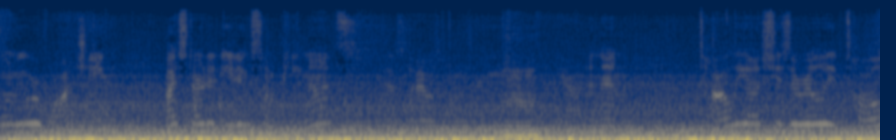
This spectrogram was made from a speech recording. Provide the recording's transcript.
When we were watching, I started eating some peanuts because I was hungry. Mhm. Yeah. And then Talia, she's a really tall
